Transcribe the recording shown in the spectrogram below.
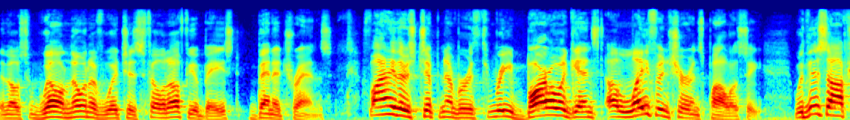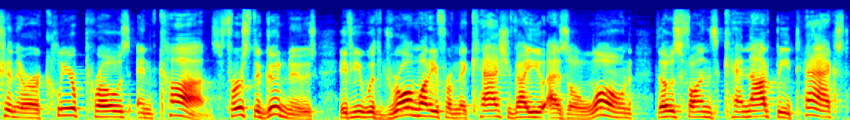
the most well-known of which is Philadelphia-based Benetrends. Finally, there's tip number three, borrow against a life insurance policy. With this option, there are clear pros and cons. First, the good news, if you withdraw money from the cash value as a loan, those funds cannot be taxed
